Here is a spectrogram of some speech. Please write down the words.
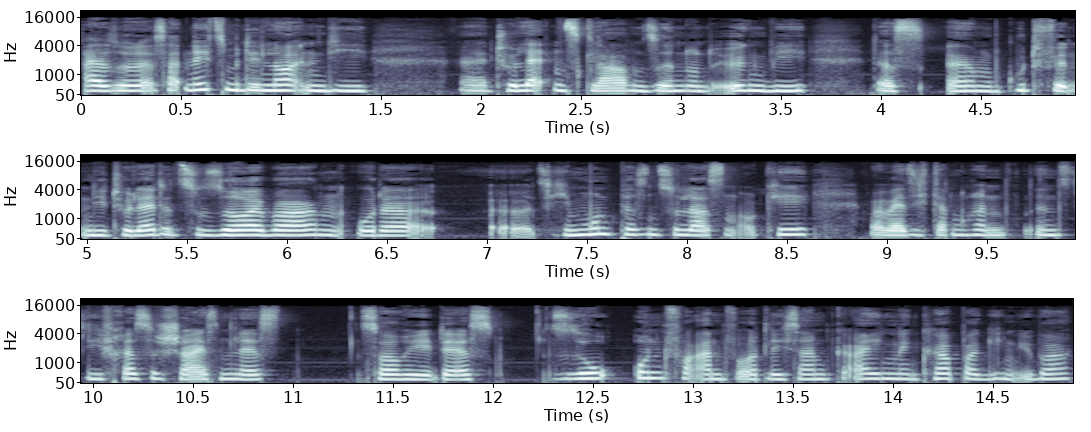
Also, das hat nichts mit den Leuten, die äh, Toilettensklaven sind und irgendwie das ähm, gut finden, die Toilette zu säubern oder äh, sich im Mund pissen zu lassen, okay. Aber wer sich dann noch in, in die Fresse scheißen lässt, sorry, der ist so unverantwortlich seinem eigenen Körper gegenüber.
